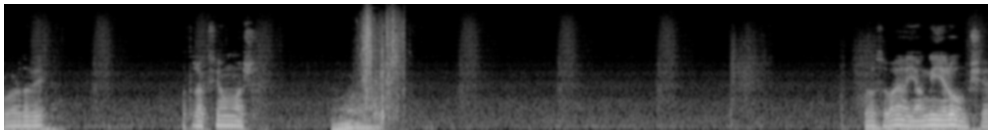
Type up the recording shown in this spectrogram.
Burada bir atraksiyon var. Burası bayağı yangın yeri olmuş ya.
